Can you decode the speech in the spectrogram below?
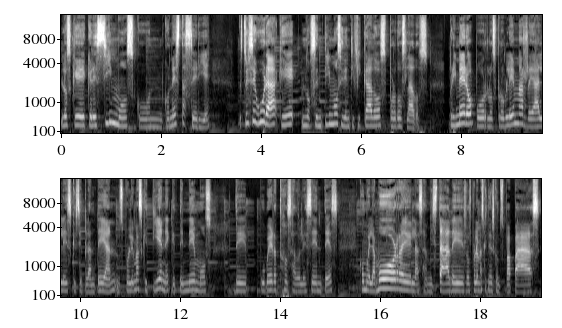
Los que crecimos con, con esta serie, Estoy segura que nos sentimos identificados por dos lados. Primero, por los problemas reales que se plantean, los problemas que tiene, que tenemos de pubertos adolescentes, como el amor, eh, las amistades, los problemas que tienes con tus papás,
